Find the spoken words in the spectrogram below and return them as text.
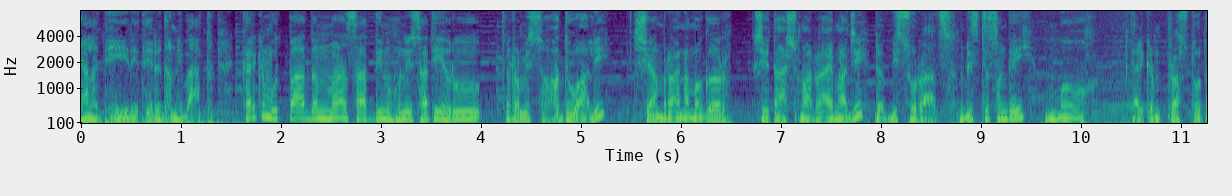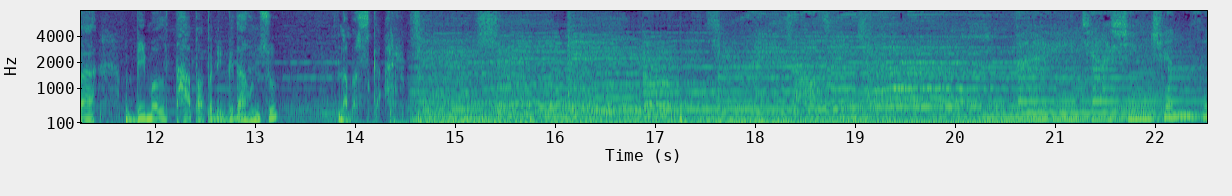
यहाँलाई धेरै धेरै धन्यवाद कार्यक्रम उत्पादनमा साथ दिनुहुने साथीहरू रमेश हदुवाली श्याम राणा मगर सीतासमा रायमाझी र विश्वराज विष्टसँगै म कार्यक्रम प्रस्तुता विमल थापा पनि बिदा हुन्छु नमस्कार 家行千字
